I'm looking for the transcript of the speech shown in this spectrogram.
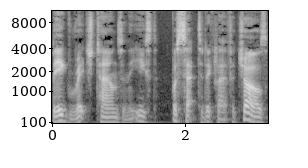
big rich towns in the east, were set to declare for Charles,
